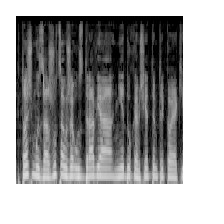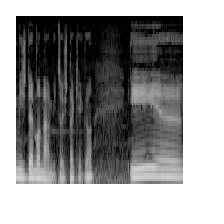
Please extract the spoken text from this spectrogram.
ktoś mu zarzucał, że uzdrawia nie Duchem Świętym, tylko jakimiś demonami, coś takiego. I e,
